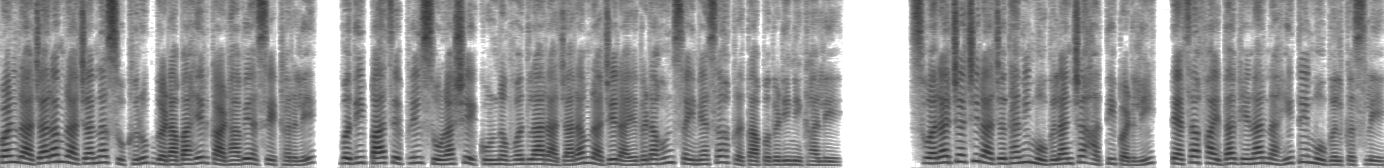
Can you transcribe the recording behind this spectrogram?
पण राजाराम राजांना सुखरूप गडाबाहेर काढावे असे ठरले व दि पाच एप्रिल सोळाशे एकोणनव्वदला राजाराम राजे रायगडाहून सैन्यासह प्रतापगडी निघाले. स्वराज्याची राजधानी मोगलांच्या हाती पडली त्याचा फायदा घेणार नाही ते मोगल कसले?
